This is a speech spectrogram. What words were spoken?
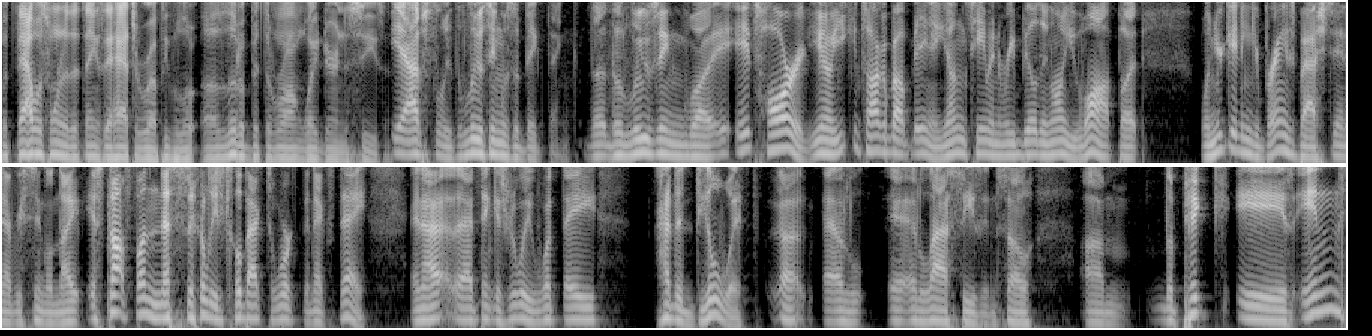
But that was one of the things that had to rub people a little bit the wrong way during the season. Yeah, absolutely. The losing was a big thing. The the losing was it's hard. You know, you can talk about being a young team and rebuilding all you want, but when you're getting your brains bashed in every single night, it's not fun necessarily to go back to work the next day. And I, I think is really what they had to deal with uh, at, at last season. So um, the pick is in.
